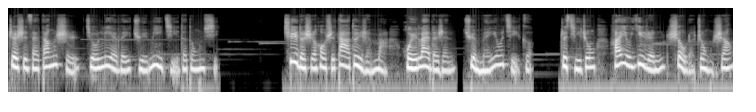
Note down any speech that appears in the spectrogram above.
这是在当时就列为绝密级的东西。去的时候是大队人马，回来的人却没有几个。这其中还有一人受了重伤。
